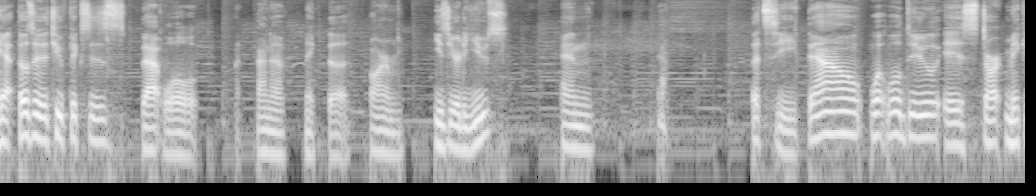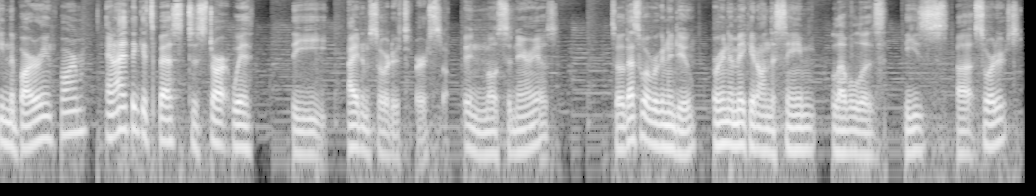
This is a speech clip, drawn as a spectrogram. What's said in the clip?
Yeah, those are the two fixes that will kind of make the farm easier to use. And Let's see. Now what we'll do is start making the bartering farm. And I think it's best to start with the item sorters first in most scenarios. So that's what we're going to do. We're going to make it on the same level as these uh, sorters.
